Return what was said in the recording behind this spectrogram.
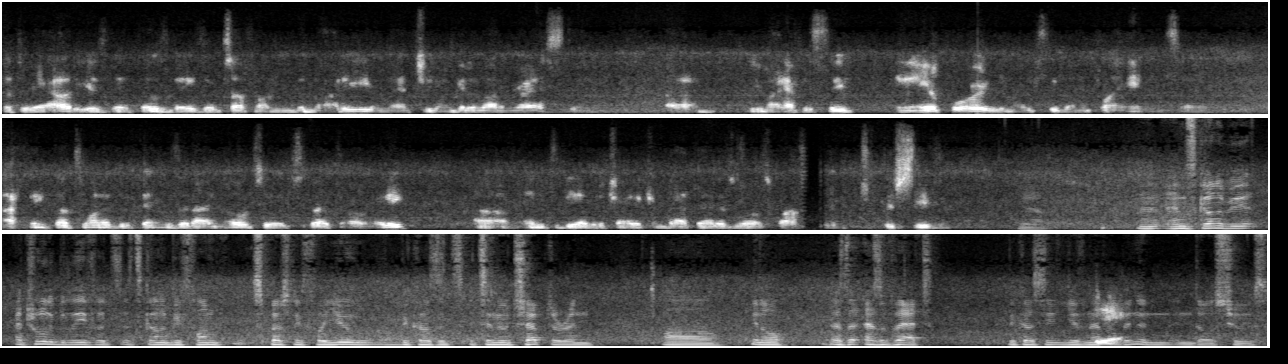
but the reality is that those days are tough on the body and that you don't get a lot of rest and um, you might have to sleep in the airport, you might sleep on a plane, so I think that's one of the things that I know to expect already, um, and to be able to try to combat that as well as possible this season. Yeah. And, it's gonna be. I truly believe it's it's gonna be fun, especially for you, because it's it's a new chapter, and uh, you know, as a, as a vet, because you've never yeah. been in, in those shoes.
